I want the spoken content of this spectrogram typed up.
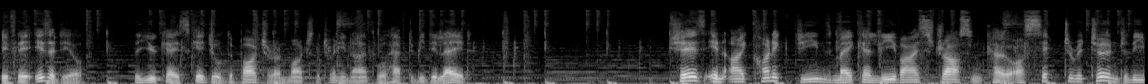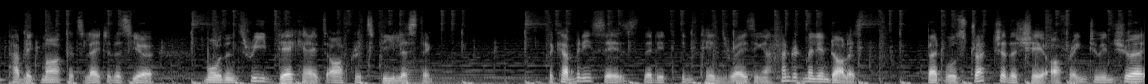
if there is a deal, the UK's scheduled departure on March the 29th will have to be delayed. Shares in iconic jeans maker Levi Strauss & Co. are set to return to the public markets later this year more than three decades after its delisting. The company says that it intends raising $100 million, but will structure the share offering to ensure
